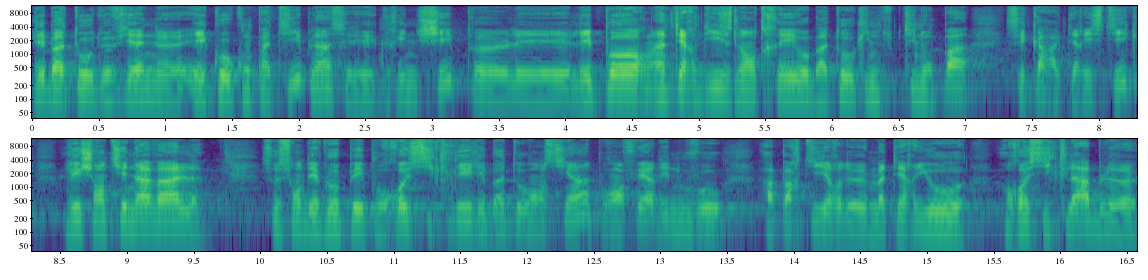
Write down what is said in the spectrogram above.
Les bateaux deviennent éco-compatibles, hein, c'est les green ships. Les, ports interdisent l'entrée aux bateaux qui n'ont pas ces caractéristiques. Les chantiers navals se sont développés pour recycler les bateaux anciens, pour en faire des nouveaux à partir de matériaux recyclables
